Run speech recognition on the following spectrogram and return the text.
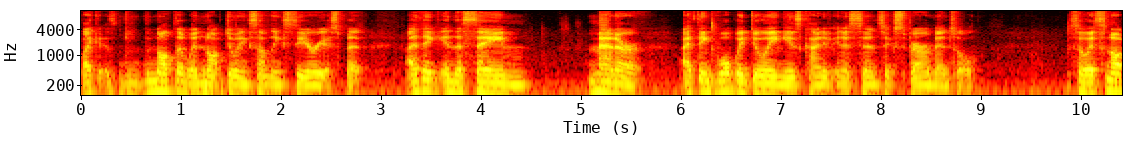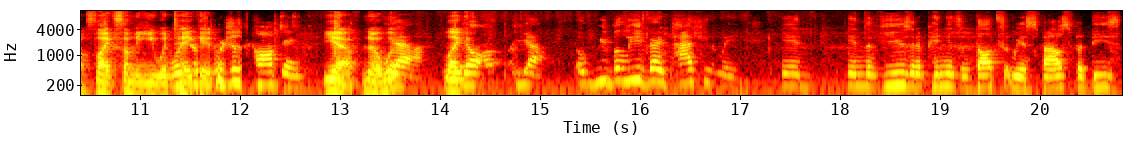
like it's not that we're not doing something serious, but I think in the same manner I think what we're doing is kind of in a sense experimental. So it's not like something you would we're, take just, it. we're just talking. Yeah, no, we're, yeah, like yeah, yeah. Uh, We believe very passionately in in the views and opinions and thoughts that we espouse, but these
